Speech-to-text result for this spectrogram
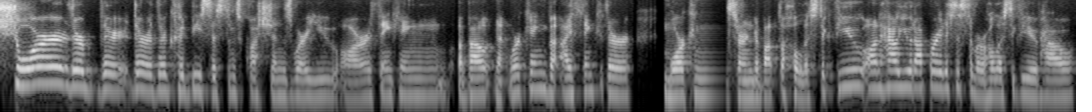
sure there there there there could be systems questions where you are thinking about networking but i think they're more concerned about the holistic view on how you would operate a system or a holistic view of how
